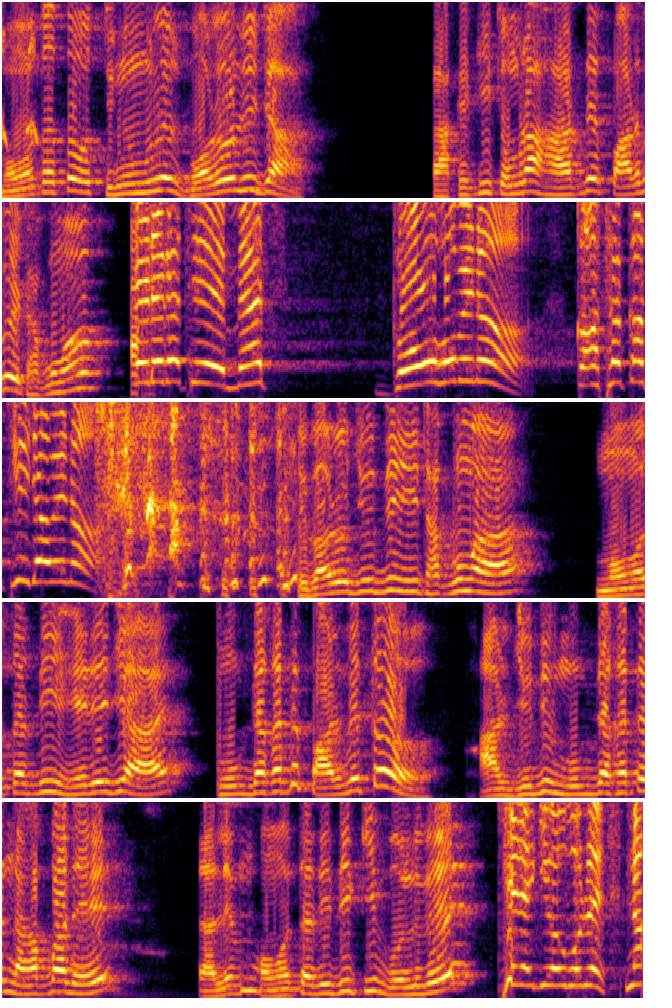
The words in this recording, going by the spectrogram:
মমতা তো তৃণমূলের বড় লিডার তাকে কি তোমরা হারাতে পারবে ঠাকুমা? হেরে গেছে ম্যাচ ড্র হবে না কাছাকাছি যাবে না। এবারও যদি ঠাকুমা মমতা দি হেরে যায় মুখ দেখাতে পারবে তো? আর যদি মুখ দেখাতে না পারে তাহলে মমতা দিদি কি বলবে? হেরে গিয়েও বলবে না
